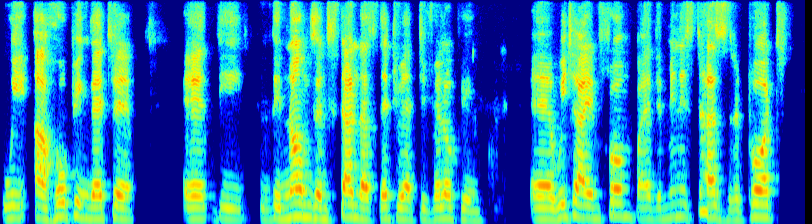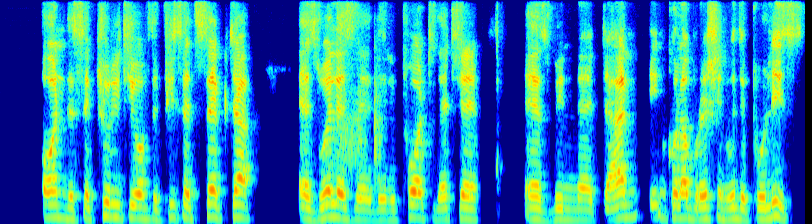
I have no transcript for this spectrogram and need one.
we are hoping that the, the norms and standards that we are developing, which are informed by the minister's report on the security of the PSET sector, as well as the report that has been done in collaboration with the police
